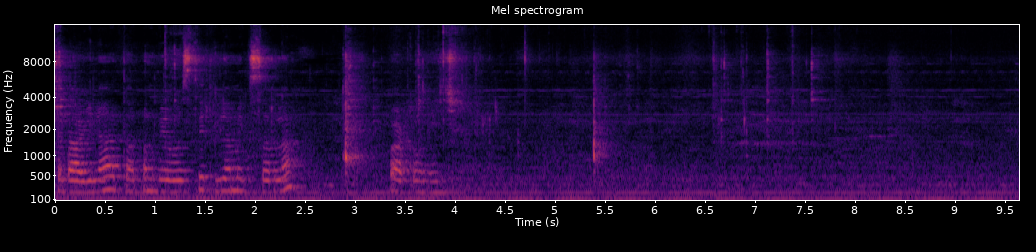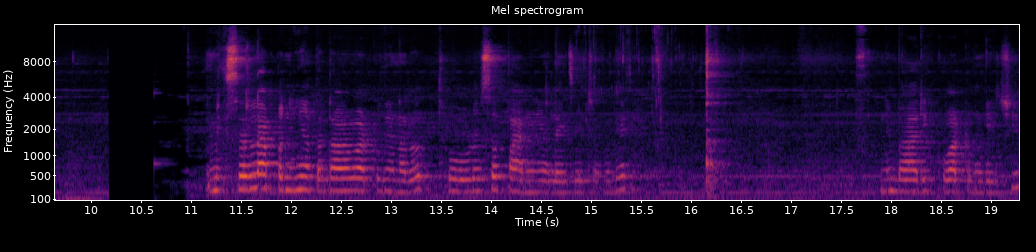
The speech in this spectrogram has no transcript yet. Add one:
त्या डाळीला आता आपण व्यवस्थित तिला मिक्सरला वाटून घ्यायची. मिक्सरला आपण ही आता डाळ वाटून घेणार आहोत. थोडंसं पाणी घालायचं याच्यामध्ये. आणि बारीक वाटून घ्यायची.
